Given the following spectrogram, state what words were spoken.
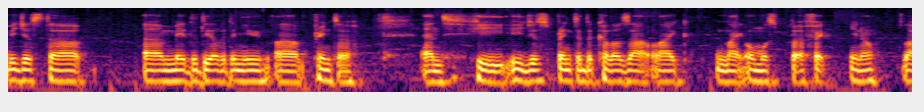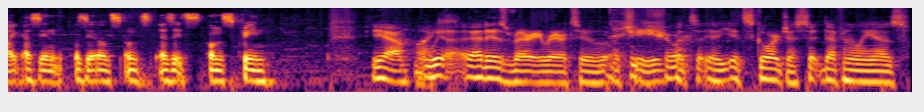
we just uh, uh, made the deal with the new uh, printer, and he he just printed the colors out like like almost perfect. You know, like as in as in on, on, as it's on screen. yeah, we, uh, that is very rare to achieve, Sure. but uh, it's gorgeous. It definitely is.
